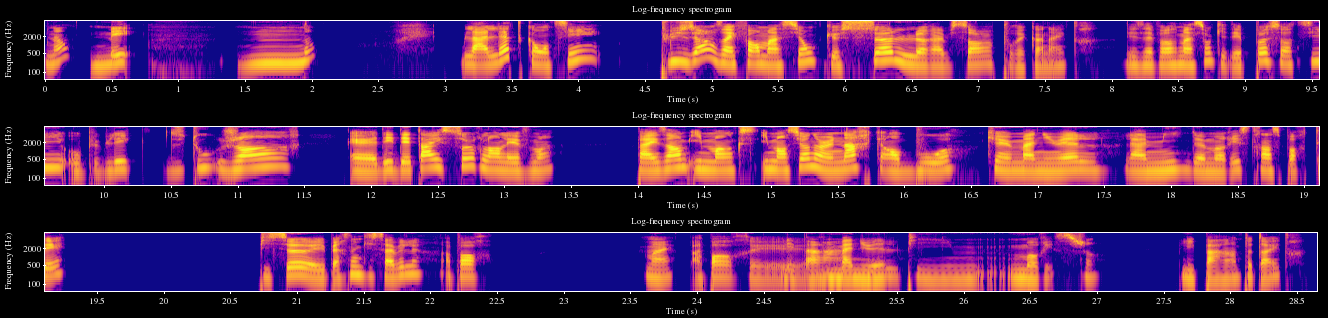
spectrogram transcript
Non? Mais, non. La lettre contient plusieurs informations que seul le ravisseur pourrait connaître. Des informations qui n'étaient pas sorties au public du tout, genre euh, des détails sur l'enlèvement. Par exemple, il, manque- il mentionne un arc en bois que Manuel, l'ami de Maurice, transportait. Puis ça, il n'y a personne qui le savait, là, à part, Ouais. à part euh, Les parents. Manuel puis Maurice, genre. Les parents, peut-être.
